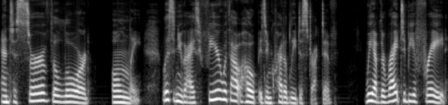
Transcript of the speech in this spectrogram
and to serve the Lord only. Listen, you guys, fear without hope is incredibly destructive. We have the right to be afraid,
